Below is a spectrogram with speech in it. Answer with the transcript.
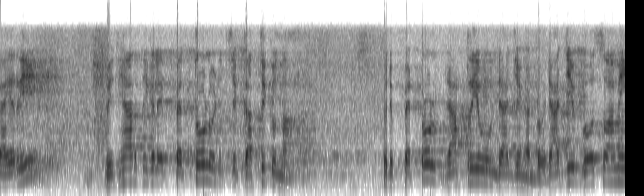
കയറി വിദ്യാർത്ഥികളെ പെട്രോൾ ഒഴിച്ച് കത്തിക്കുന്ന ഒരു പെട്രോൾ രാഷ്ട്രീയവും രാജ്യം കണ്ടു. രാജീവ് ഗോസ്വാമി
